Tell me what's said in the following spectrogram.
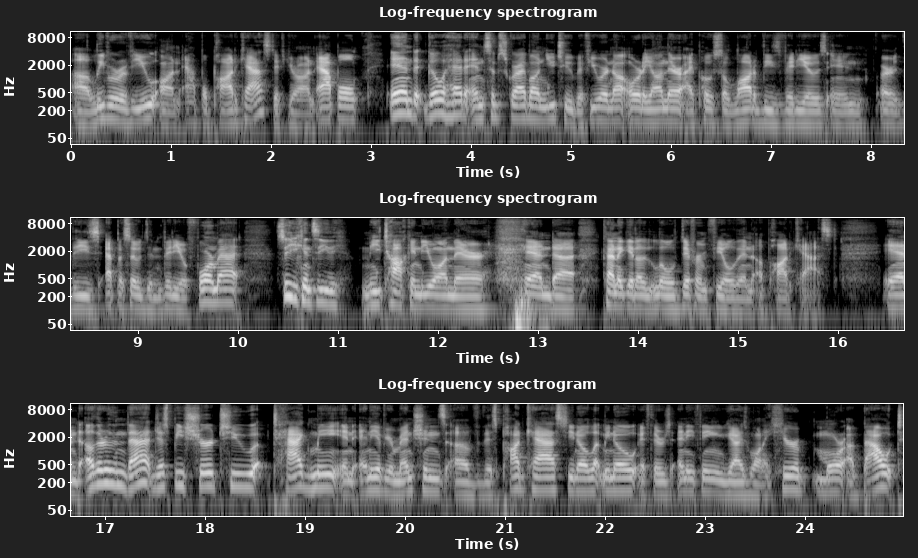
Uh, leave a review on Apple Podcast if you're on Apple, and go ahead and subscribe on YouTube if you are not already on there. I post a lot of these videos in, or these episodes in video format. So you can see me talking to you on there and uh, kind of get a little different feel than a podcast. And other than that, just be sure to tag me in any of your mentions of this podcast. You know, let me know if there's anything you guys want to hear more about.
